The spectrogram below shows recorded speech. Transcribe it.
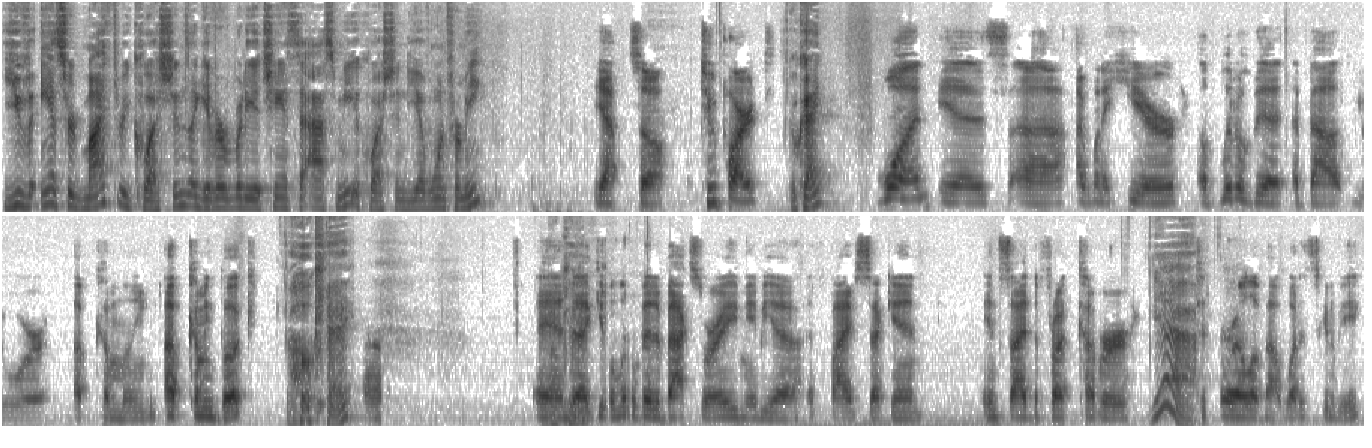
You've answered my three questions. I give everybody a chance to ask me a question. Do you have one for me? Yeah. So two part. Okay. One is uh, I want to hear a little bit about your upcoming upcoming book. Okay. Uh, and okay. Uh, give a little bit of backstory, maybe a, a five second inside the front cover yeah. tutorial about what it's going to be.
